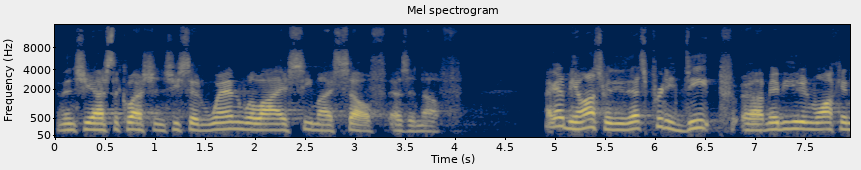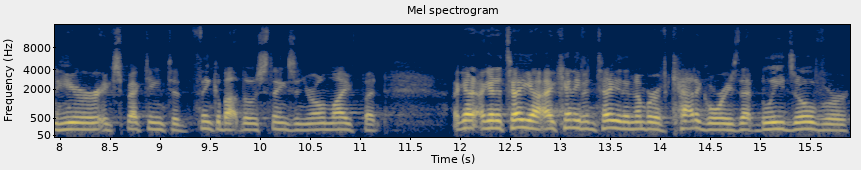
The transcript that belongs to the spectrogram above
And then she asked the question, she said, When will I see myself as enough? I got to be honest with you, that's pretty deep. Uh, maybe you didn't walk in here expecting to think about those things in your own life, but I got, I got to tell you, I can't even tell you the number of categories that bleeds over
